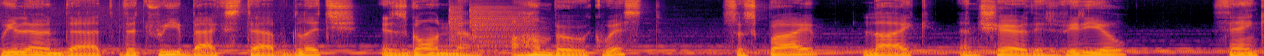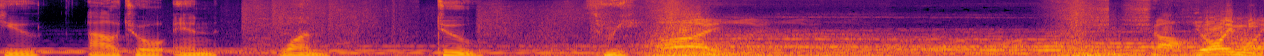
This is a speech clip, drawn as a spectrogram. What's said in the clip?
we learned that the 3 backstab glitch is gone now. A humble request, subscribe, like and share this video. Thank you. Outro in one, two, three. I shall join me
